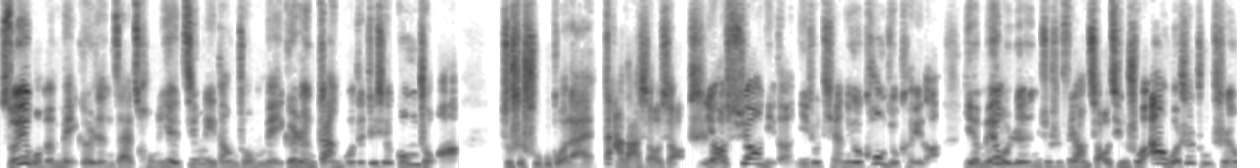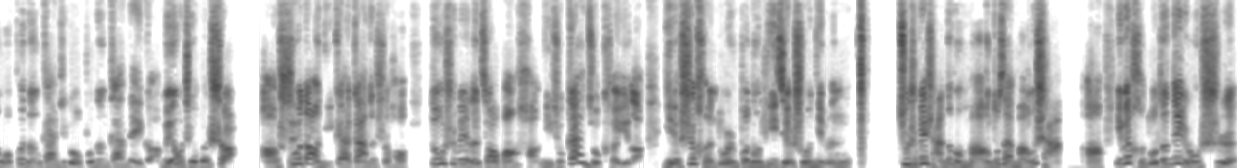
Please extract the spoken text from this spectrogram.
所以我们每个人在从业经历当中，每个人干过的这些工种啊，就是数不过来，大大小小，只要需要你的，你就填那个空就可以了。也没有人就是非常矫情说啊，我是主持人，我不能干这个，我不能干那个，没有这回事儿。啊，说到你该干的时候，都是为了交广好，你就干就可以了。也是很多人不能理解，说你们就是为啥那么忙，都在忙啥啊？因为很多的内容是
